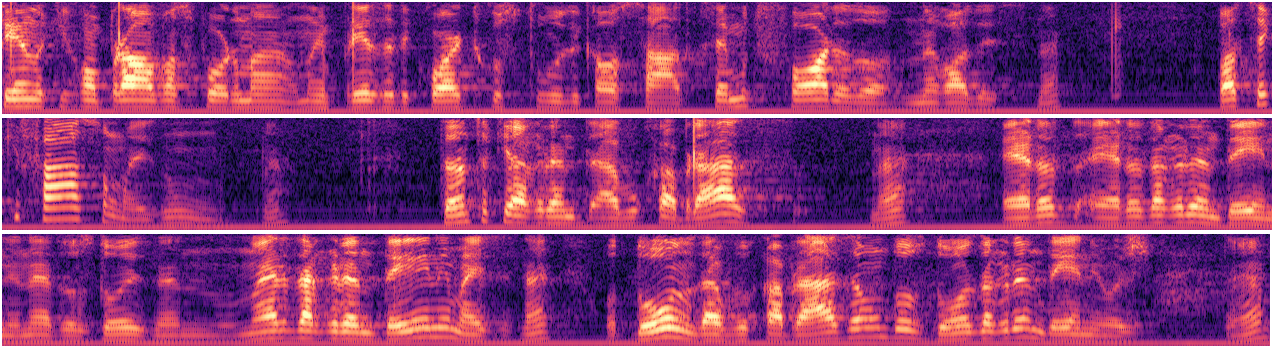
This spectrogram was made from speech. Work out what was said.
tendo que comprar, vamos supor, uma, uma empresa de corte e costura de calçado, que isso é muito fora do negócio desse, né? Pode ser que façam, mas não, né? Tanto que a, a Vulcabras, né? Era, era da Grandene, né? Dos dois, né? Não era da Grandene, mas, né? O dono da Vulcabras é um dos donos da Grandene hoje, né?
